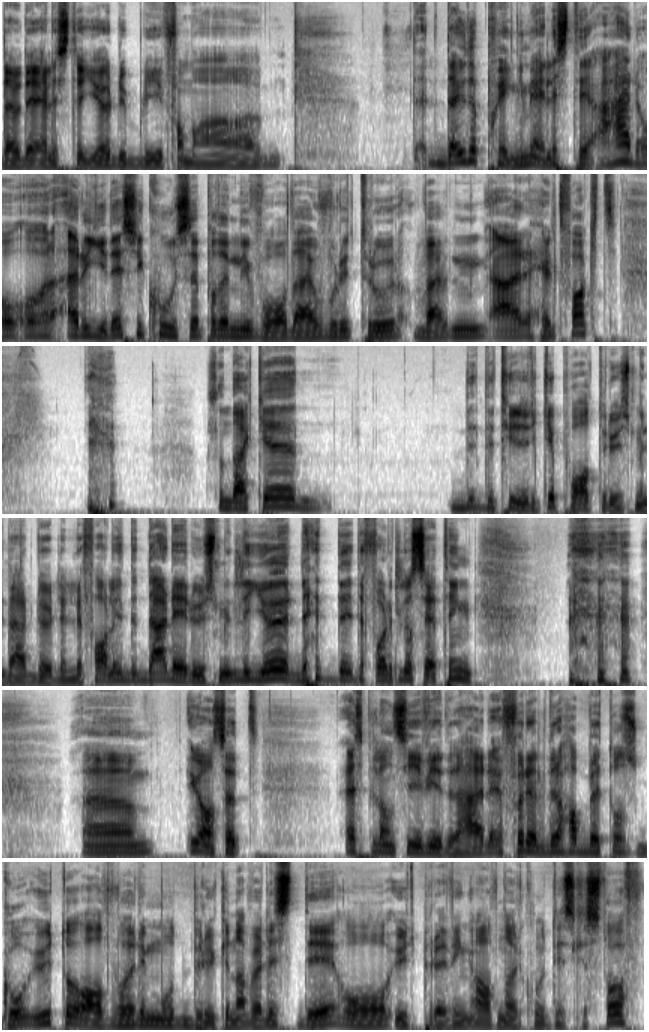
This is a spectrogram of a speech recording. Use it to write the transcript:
det er jo det LSD gjør, du blir faen meg det er jo det poenget med LSD er, å, å, gi deg psykose på det nivået der hvor du tror verden er helt fucked. Så det er ikke det, det, tyder ikke på at rusmiddelet er dødelig eller farlig. Det, det er det rusmiddelet gjør. Det, det får deg til å se ting. um, Uansett, Espeland sier videre her Foreldre har bedt oss gå ut og advare mot bruken av LSD og utprøving av narkotiske stoff.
